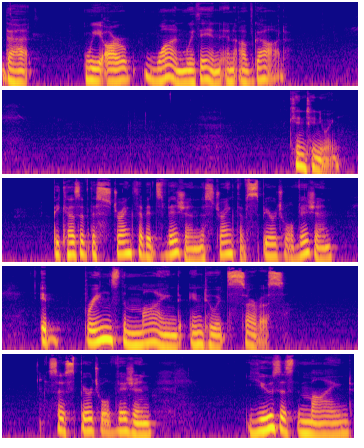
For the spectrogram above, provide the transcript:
that we are one within and of God. Continuing, because of the strength of its vision, the strength of spiritual vision, it brings the mind into its service. So, spiritual vision uses the mind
